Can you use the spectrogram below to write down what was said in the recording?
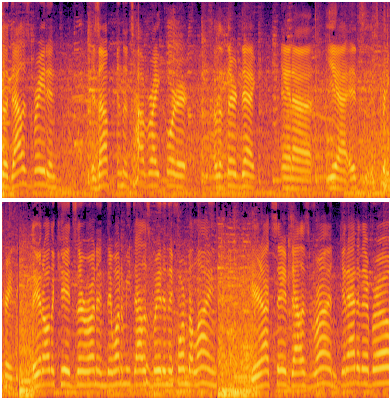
So Dallas Braden is up in the top right corner of the third deck. And uh, yeah, it's it's pretty crazy. They got all the kids, they're running. They want to meet Dallas Braden. They formed a line. You're not safe, Dallas. Run. Get out of there, bro.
